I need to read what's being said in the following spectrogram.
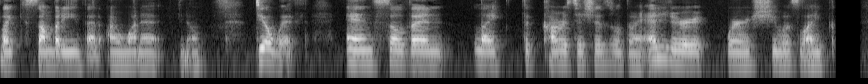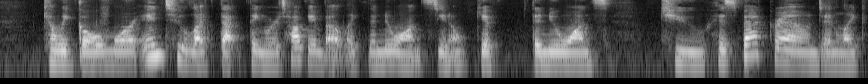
like somebody that I want to, you know, deal with. And so then like the conversations with my editor where she was like, can we go more into like that thing we are talking about, like the nuance, you know, give the nuance to his background and like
